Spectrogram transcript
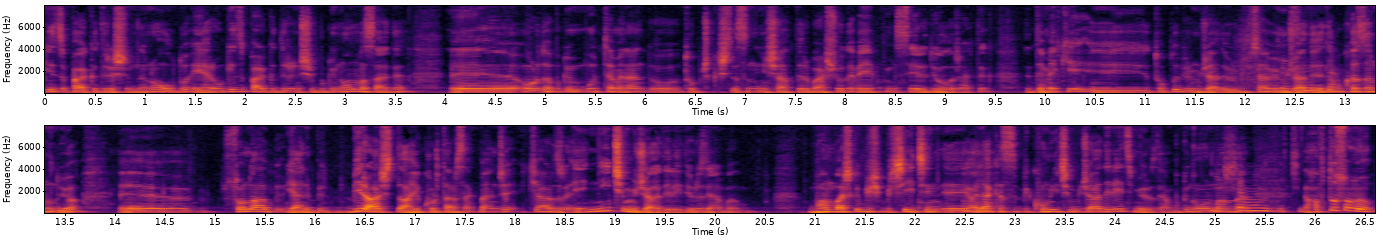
Gezi Parkı direnişinde ne oldu? Eğer o Gezi Parkı direnişi bugün olmasaydı e, orada bugün muhtemelen o Topçu Kışlası'nın inşaatları başlıyordu ve hepimiz seyrediyor olacaktık. Demek ki e, toplu bir mücadele, örgütsel bir Kesinlikle. mücadelede bu kazanılıyor. E, son yani bir ağaç dahi kurtarsak bence kardır. E, niçin mücadele ediyoruz? Yani bambaşka bir, bir şey için e, alakasız bir konu için mücadele etmiyoruz. Yani bugün ormanlar hafta sonu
